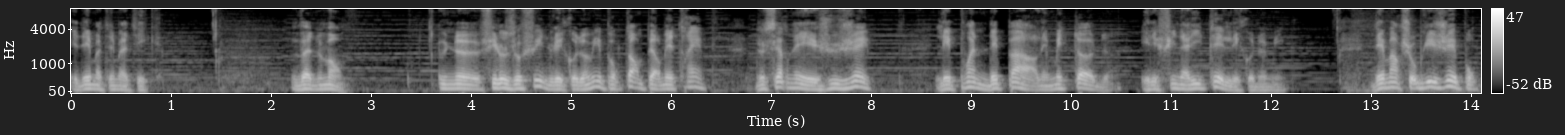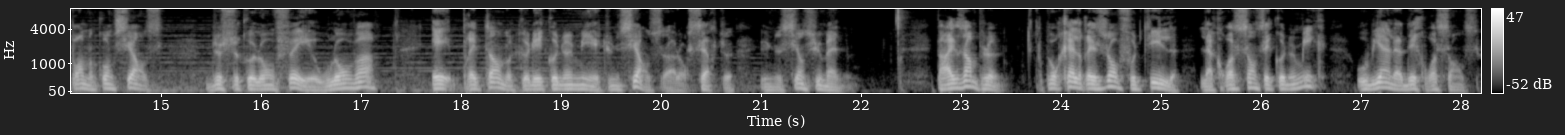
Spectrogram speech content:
et des mathématiques. Vainement. Une philosophie de l'économie pourtant permettrait de cerner et juger les points de départ, les méthodes et les finalités de l'économie. Démarche obligée pour prendre conscience de ce que l'on fait et où l'on va, et prétendre que l'économie est une science, alors certes une science humaine. Par exemple, pour quelles raisons faut-il la croissance économique ou bien la décroissance?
